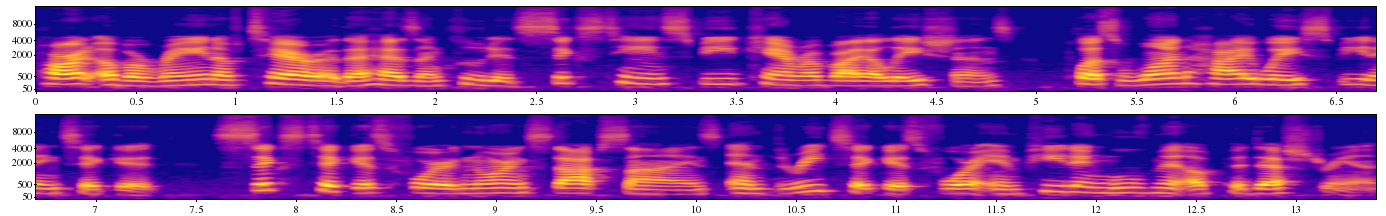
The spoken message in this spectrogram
part of a reign of terror that has included 16 speed camera violations, plus one highway speeding ticket, six tickets for ignoring stop signs, and three tickets for impeding movement of pedestrian.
